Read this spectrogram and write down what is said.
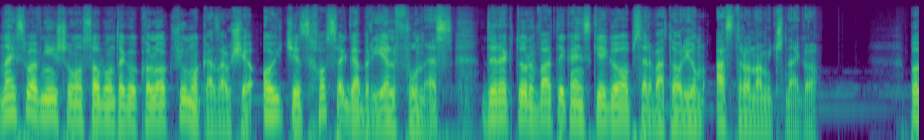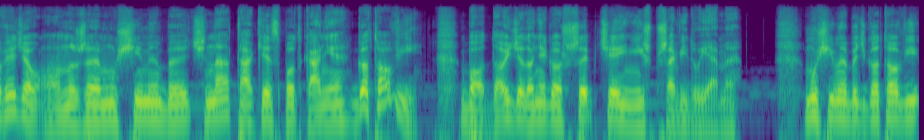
Najsławniejszą osobą tego kolokwium okazał się ojciec Jose Gabriel Funes, dyrektor Watykańskiego Obserwatorium Astronomicznego. Powiedział on, że musimy być na takie spotkanie gotowi, bo dojdzie do niego szybciej niż przewidujemy. Musimy być gotowi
